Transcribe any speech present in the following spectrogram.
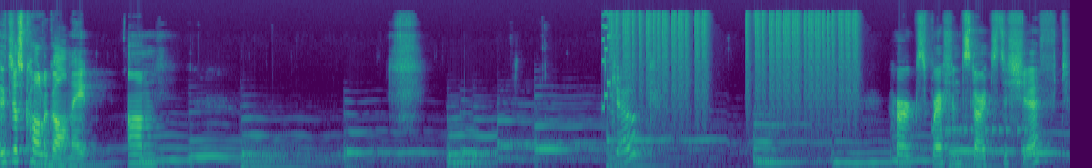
It's just called amalgamate. Um... Joke? Her expression starts to shift.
